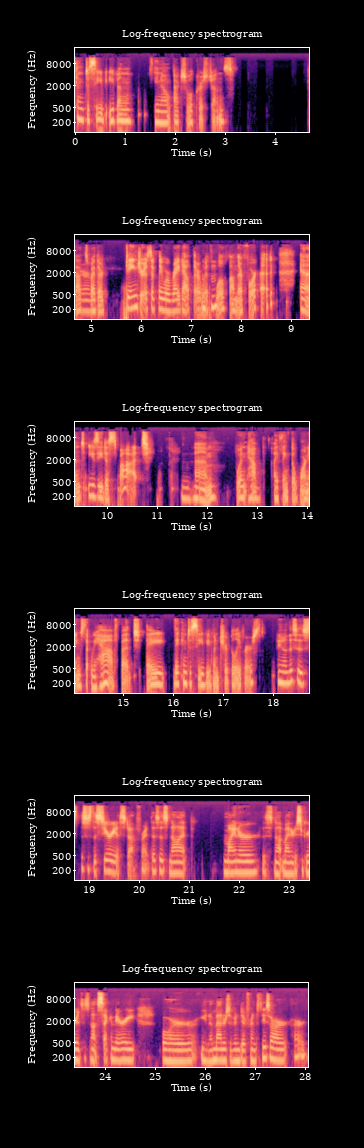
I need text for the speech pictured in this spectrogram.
can deceive even, you know, actual Christians. That's why they're dangerous if they were right out there with mm-hmm. wolf on their forehead and easy to spot. Mm-hmm. Um, wouldn't have, I think, the warnings that we have, but they they can deceive even true believers. You know, this is this is the serious stuff, right? This is not minor this is not minor disagreements it's not secondary or you know matters of indifference. These are are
